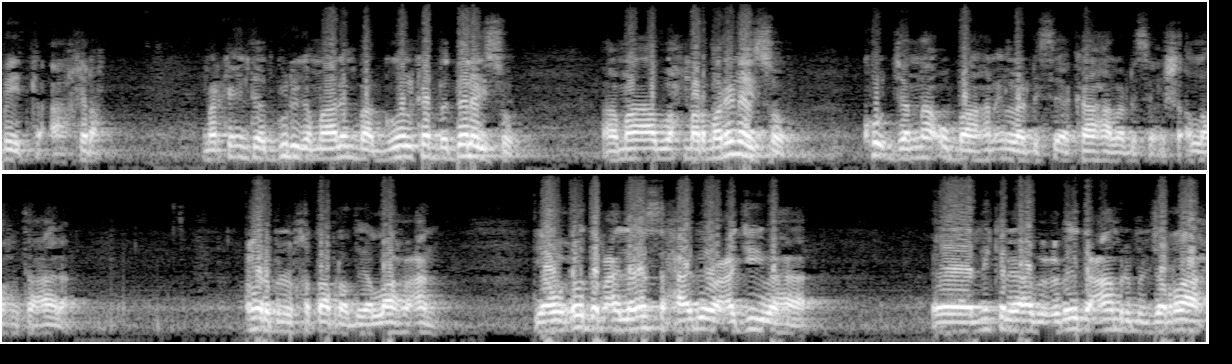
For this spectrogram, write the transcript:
beytka aakhira. Marka intaad guriga maalinba gool ka bedelayso ama aada wax marmarinayso ku janna u baahan in la dhisa kaaha la dhisay insha allahu tacaala. Cumar bn khaaab radi allahu canh yaa wuxuu dabcay laba saxaabi oo cajiib ahaa ninka la abu cubayda camr ibn jaraax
